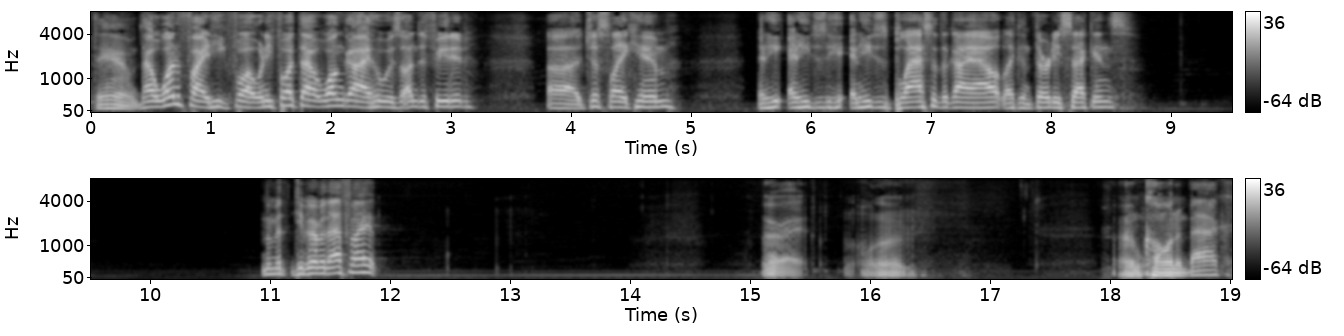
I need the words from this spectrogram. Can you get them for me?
damn. That one fight he fought when he fought that one guy who was undefeated, uh, just like him, and he and he just and he just blasted the guy out like in thirty seconds. Remember? Do you remember that fight? All right, hold on. I'm calling him back.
